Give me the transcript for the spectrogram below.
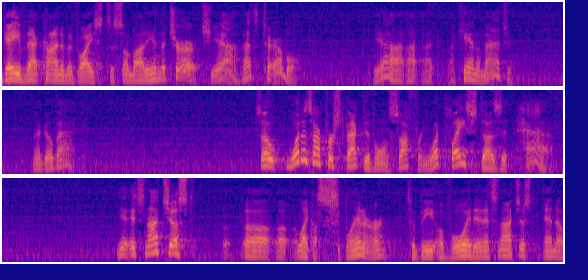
gave that kind of advice to somebody in the church? Yeah, that's terrible. Yeah, I, I, I can't imagine. Now go back. So, what is our perspective on suffering? What place does it have? Yeah, it's not just uh, uh, like a splinter to be avoided. It's not just an uh,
